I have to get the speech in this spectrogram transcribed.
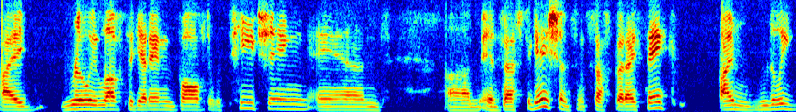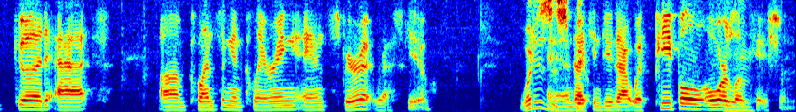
I really love to get involved with teaching and um, investigations and stuff, but I think I'm really good at um, cleansing and clearing and spirit rescue. What is a and I can do that with people or Mhm. locations.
